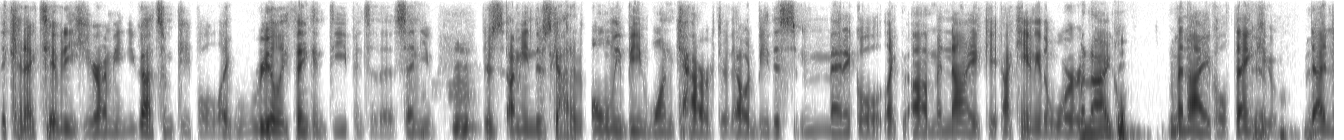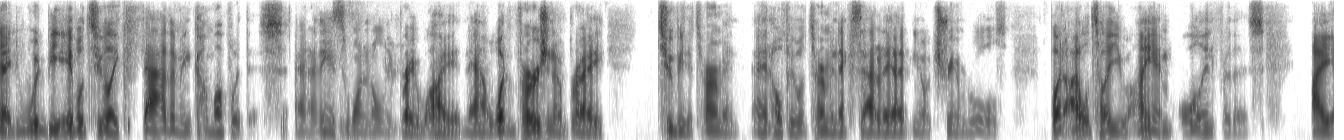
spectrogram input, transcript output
the connectivity here. I mean, you got some people like really thinking deep into this, and you Mhm. there's I mean, there's got to only be one character that would be this maniacal, like uh, maniac. I can't think of the word. Maniacal. maniacal. Thank Yeah. you. That that would be able to like fathom and come up with this. And I think it's the one and only Bray Wyatt. Now, what version of Bray to be determined, and hopefully we'll determine next Saturday at you know Extreme Rules. But I will tell you, I am all in for this. I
